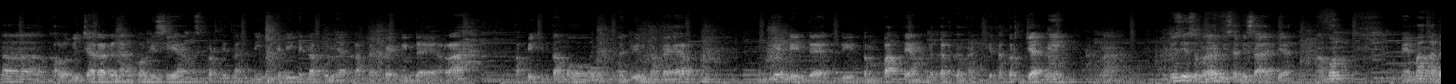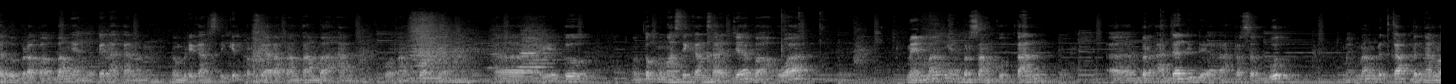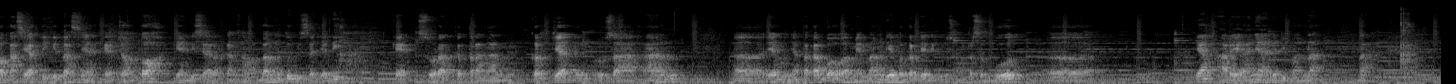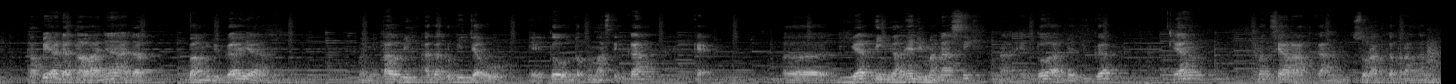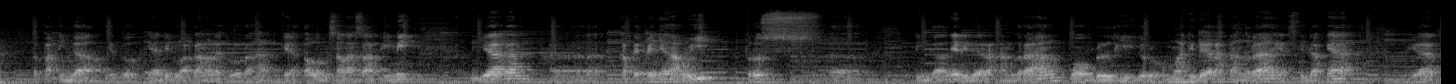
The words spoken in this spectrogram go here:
eh, kalau bicara dengan kondisi yang seperti tadi, jadi kita punya KTP di daerah, tapi kita mau ngajuin KPR mungkin di di tempat yang dekat dengan kita kerja nih. Nah, itu sih sebenarnya bisa-bisa aja. Namun memang ada beberapa bank yang mungkin akan memberikan sedikit persyaratan tambahan, quote unquote ya, Eh, yaitu untuk memastikan saja bahwa memang yang bersangkutan eh, berada di daerah tersebut memang dekat dengan lokasi aktivitasnya. Kayak contoh yang disyaratkan sama bank itu bisa jadi kayak surat keterangan kerja dari perusahaan eh, yang menyatakan bahwa memang dia bekerja di perusahaan tersebut eh, yang areanya ada di mana. Nah, tapi ada kalanya ada bank juga yang meminta lebih agak lebih jauh yaitu untuk memastikan kayak eh, dia tinggalnya di mana sih. Nah, itu ada juga yang mensyaratkan surat keterangan tempat tinggal gitu yang dikeluarkan oleh kelurahan. Kayak kalau misalnya saat ini dia kan eh, KTP-nya Ngawi, terus eh, tinggalnya di daerah Tangerang, mau beli rumah di daerah Tangerang ya setidaknya dia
